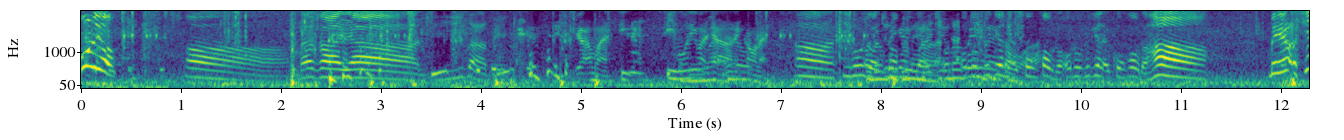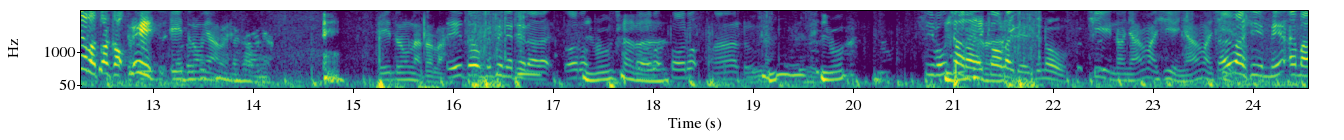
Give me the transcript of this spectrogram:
ဖိုးလီယို ဟာမခါရလီးပါပဲရမှာစီစီမိုးလေးပါချတာကောက်လိုက်ဟာစီဖုံးကျော်ကျွန်တော်ပြပါချင်းအော်တိုပီကနဲ့အကုန်ကောက်တော့အော်တိုပီကနဲ့အကုန်ကောက်တော့ဟာမေးအရှက်မှာတွက်ကောက်အေးအေးတလုံးရမယ်အေးတလုံးလာတော့လားအေးတော့မင်းဖင်နဲ့ထည့်လာလိုက်တော်တော့ဒီဘုံချတာတော်တော့တော်တော့အာလူဒီဘုံစီဖုံးချတာလည်းကောက်လိုက်တယ်ကျွန်တော်ရှိနော်ညာမှာရှိရညာမှာရှိဒါပေမဲ့ရှိမင်းအဲ့မှာ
